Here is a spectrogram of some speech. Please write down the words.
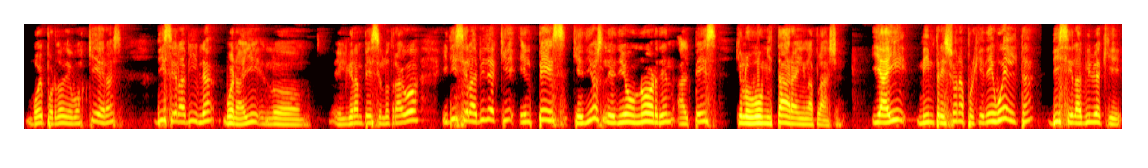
voy por donde vos quieras, dice la Biblia, bueno, ahí lo, el gran pez se lo tragó, y dice la Biblia que el pez, que Dios le dio un orden al pez que lo vomitara en la playa. Y ahí me impresiona porque de vuelta dice la Biblia que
